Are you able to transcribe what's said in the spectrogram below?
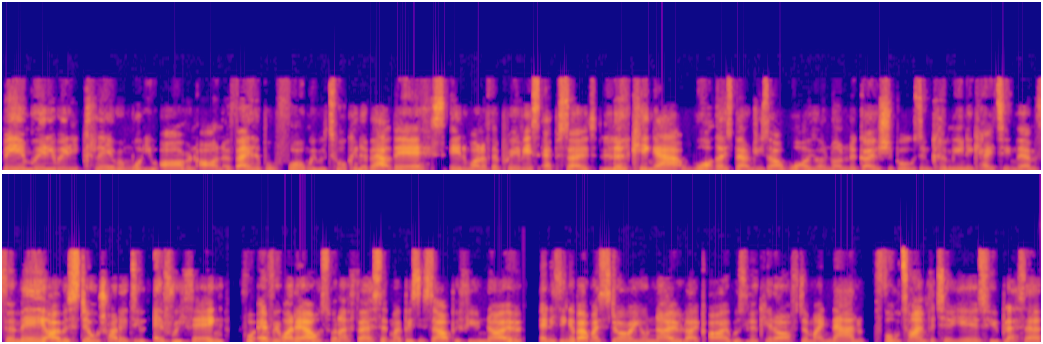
being really, really clear on what you are and aren't available for. And we were talking about this in one of the previous episodes, looking at what those boundaries are, what are your non negotiables, and communicating them. For me, I was still trying to do everything for everyone else when I first set my business up. If you know anything about my story, you'll know like I was looking after my nan full time for two years, who, bless her,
